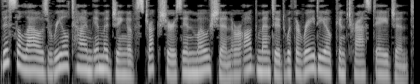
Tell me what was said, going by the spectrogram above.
This allows real-time imaging of structures in motion or augmented with a radiocontrast agent.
